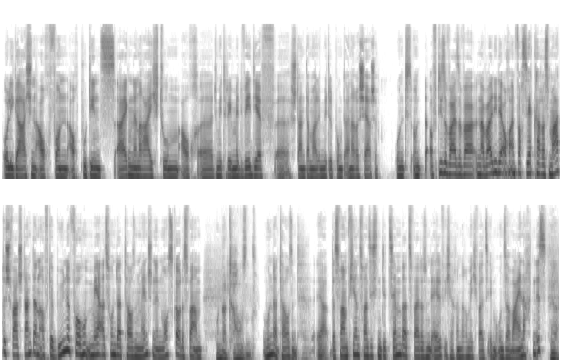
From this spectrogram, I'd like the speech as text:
Oligarchen, auch von auch Putins eigenen Reichtum, auch äh, Dmitri Medvedev äh, stand da mal im Mittelpunkt einer Recherche. Und, und auf diese Weise war Nawalny, der auch einfach sehr charismatisch war, stand dann auf der Bühne vor mehr als 100.000 Menschen in Moskau. Das war am 100.000. 100.000. Ja, das war am 24. Dezember 2011. Ich erinnere mich, weil es eben unser Weihnachten ist. Ja.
